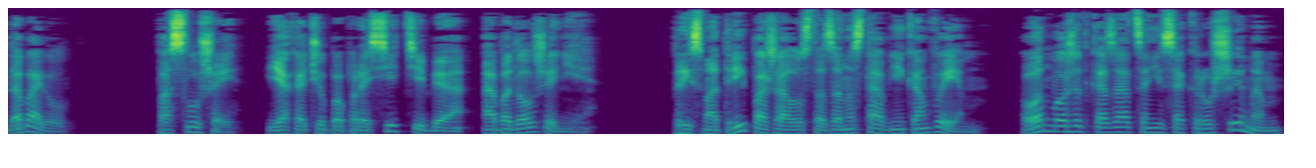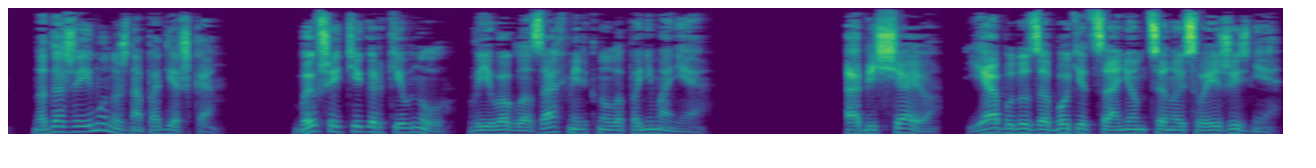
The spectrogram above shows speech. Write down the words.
добавил. «Послушай, я хочу попросить тебя об одолжении. Присмотри, пожалуйста, за наставником Вэем. Он может казаться несокрушимым, но даже ему нужна поддержка. Бывший тигр кивнул, в его глазах мелькнуло понимание. «Обещаю, я буду заботиться о нем ценой своей жизни»,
